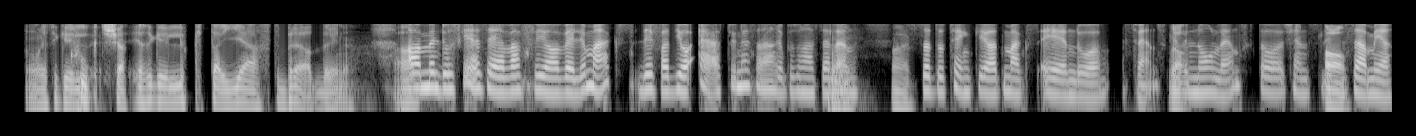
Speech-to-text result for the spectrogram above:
Och jag, tycker, kokt kött. jag tycker det luktar jäst bröd där inne. Ja. men då ska jag säga varför jag väljer Max. Det är för att jag äter ju nästan aldrig på sådana ställen. Nej, nej. Så då tänker jag att Max är ändå svenskt, det är Ja. norrländskt och känns lite Ja. så här mer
